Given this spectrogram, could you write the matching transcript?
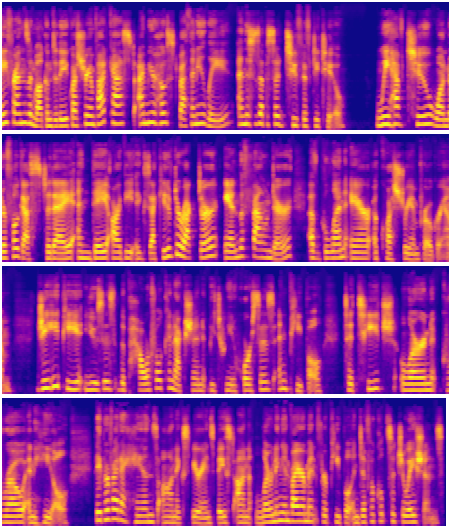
Hey, friends, and welcome to the Equestrian Podcast. I'm your host, Bethany Lee, and this is episode 252. We have two wonderful guests today, and they are the executive director and the founder of Gleneayre Equestrian Program. GEP uses the powerful connection between horses and people to teach, learn, grow, and heal. They provide a hands on experience based on learning environment for people in difficult situations,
